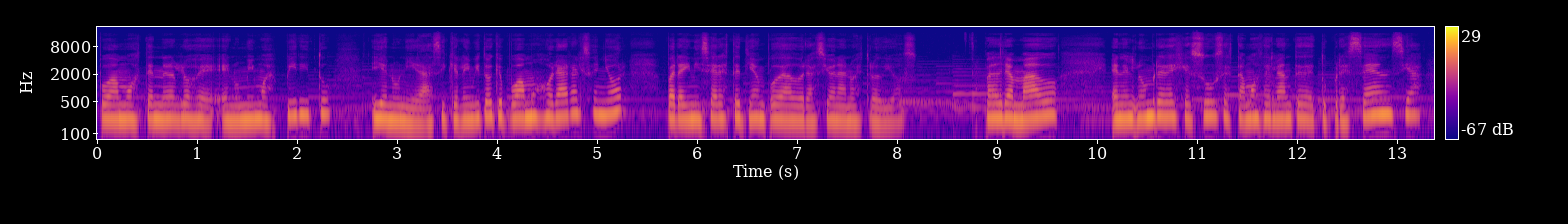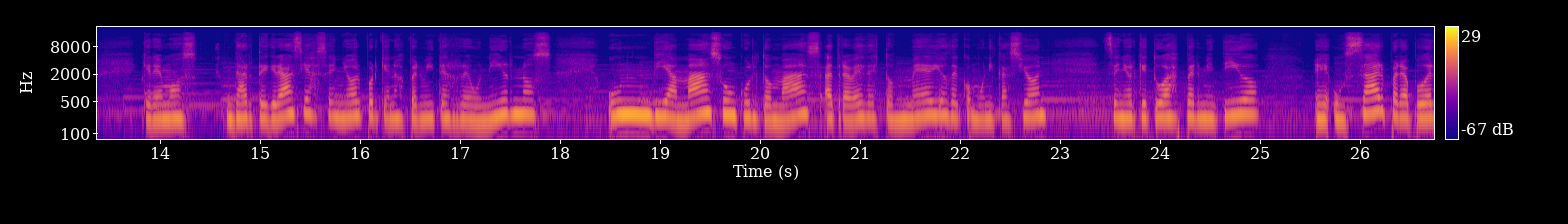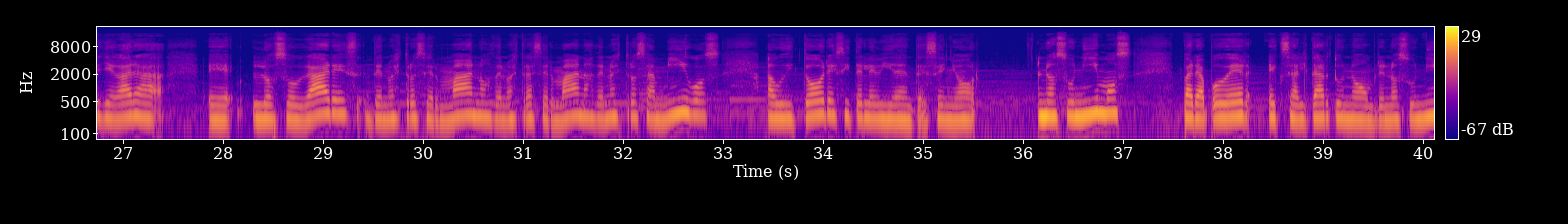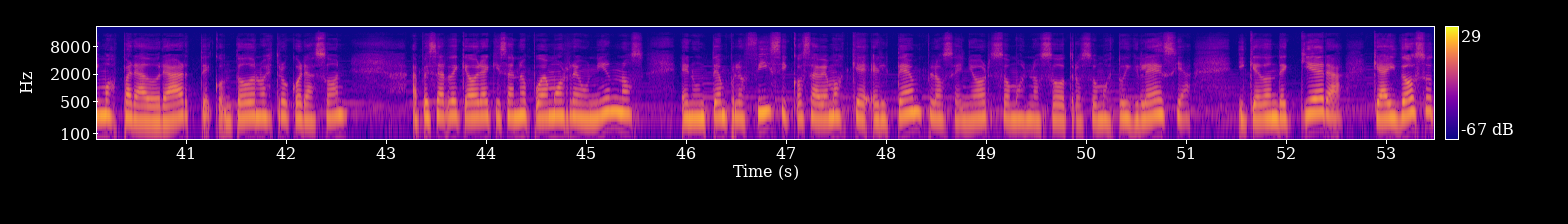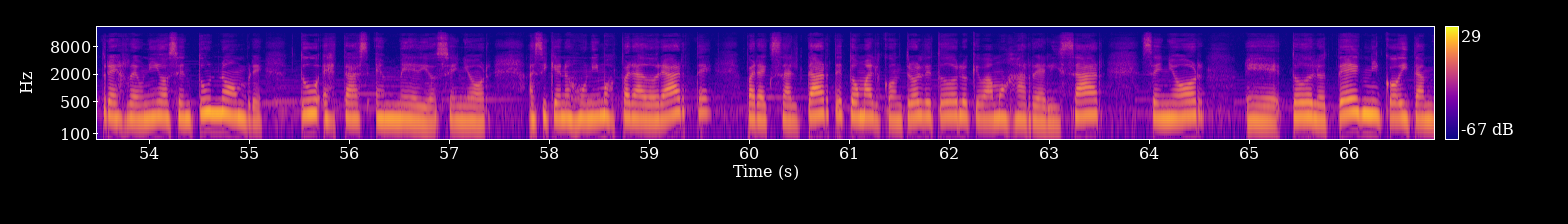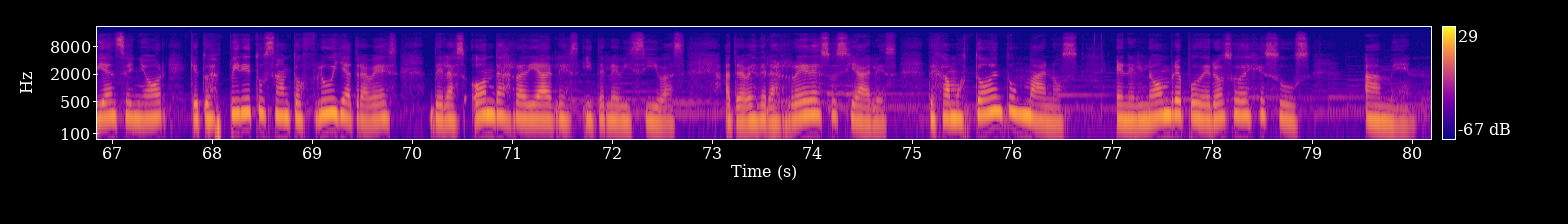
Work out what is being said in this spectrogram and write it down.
podamos tenerlos eh, en un mismo espíritu y en unidad. Así que le invito a que podamos orar al Señor para iniciar este tiempo de adoración a nuestro Dios. Padre amado, en el nombre de Jesús estamos delante de tu presencia. Queremos darte gracias, Señor, porque nos permites reunirnos un día más, un culto más a través de estos medios de comunicación, Señor, que tú has permitido eh, usar para poder llegar a eh, los hogares de nuestros hermanos, de nuestras hermanas, de nuestros amigos, auditores y televidentes, Señor. Nos unimos para poder exaltar tu nombre, nos unimos para adorarte con todo nuestro corazón. A pesar de que ahora quizás no podemos reunirnos en un templo físico, sabemos que el templo, Señor, somos nosotros, somos tu iglesia y que donde quiera que hay dos o tres reunidos en tu nombre, tú estás en medio, Señor. Así que nos unimos para adorarte, para exaltarte, toma el control de todo lo que vamos a realizar, Señor. Eh, todo lo técnico y también, Señor, que tu Espíritu Santo fluya a través de las ondas radiales y televisivas, a través de las redes sociales. Dejamos todo en tus manos, en el nombre poderoso de Jesús. Amén.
